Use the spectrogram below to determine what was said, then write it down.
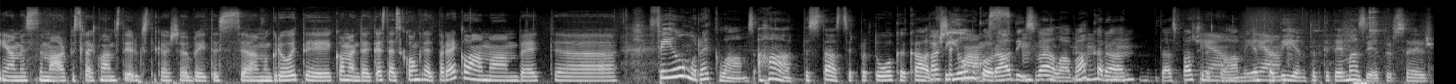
Jā, mēs esam ārpus reklāmas tirgus. Tikai šobrīd tas um, grūti komentēt, kas tas konkrēti par reklāmām. Bet, uh, Filmu reklāmas. Aha, tas stāsts ir par to, ka kāda filma, ko rādīs mm -hmm, vēlā vakarā, mm -hmm. tās pašreklāmas iet jā. pa dienu, tad, kad tie mazie tur sēž.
